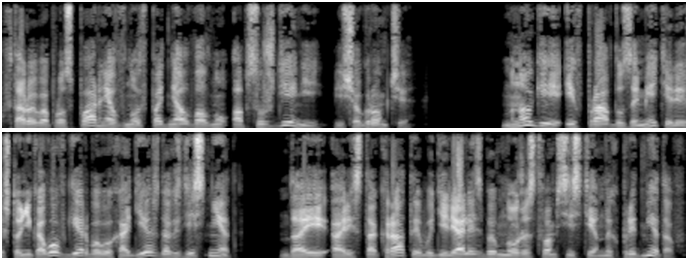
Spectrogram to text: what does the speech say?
Второй вопрос парня вновь поднял волну обсуждений, еще громче. Многие и вправду заметили, что никого в гербовых одеждах здесь нет, да и аристократы выделялись бы множеством системных предметов.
